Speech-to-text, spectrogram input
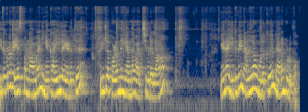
இதை கூட வேஸ்ட் பண்ணாமல் நீங்கள் கையில் எடுத்து வீட்டில் குழந்தைங்க இருந்தால் வச்சு விடலாம். ஏன்னா இதுவே நல்லா உங்களுக்கு நிறம் கொடுக்கும்.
